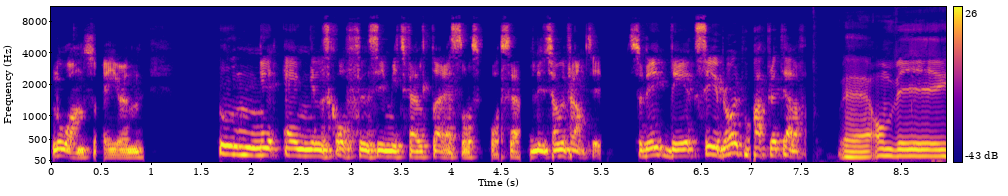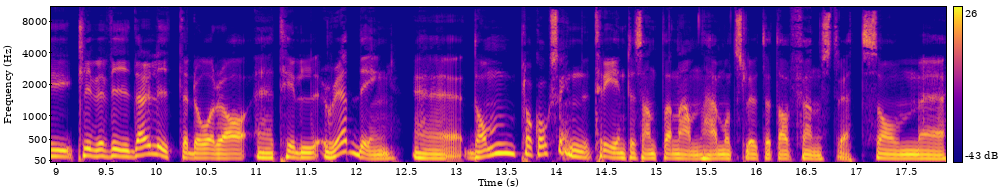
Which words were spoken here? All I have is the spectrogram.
lån, som är ju en ung engelsk offensiv mittfältare som spås en lysande framtid. Så det, det ser bra ut på pappret i alla fall. Eh, om vi kliver vidare lite då, då eh, till Reading. Eh, de plockar också in tre intressanta namn här mot slutet av fönstret som eh,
